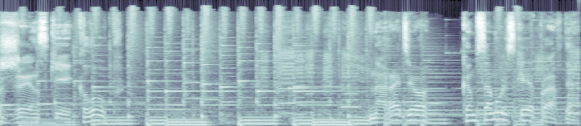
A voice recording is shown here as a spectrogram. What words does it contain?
Женский клуб. На радио «Комсомольская правда».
